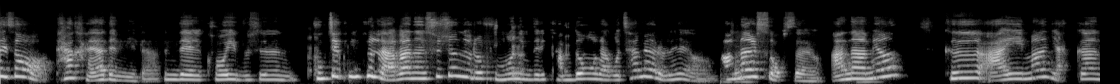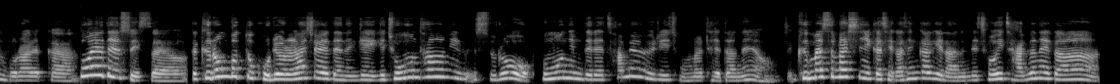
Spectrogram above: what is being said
해서 다 가야 됩니다. 근데 거의 무슨 국제 콩쿨 나가는 수준으로 부모님들이 감동을 하고 참여를 해요. 안 할 수 없어요. 안 하면 그 아이만 약간 뭐랄까 소외될 수 있어요. 그러니까 그런 것도 고려를 하셔야 되는 게 이게 좋은 타운일수록 부모님들의 참여율이 정말 대단해요. 그 말씀 하시니까 제가 생각이 나는데 저희 작은 애가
